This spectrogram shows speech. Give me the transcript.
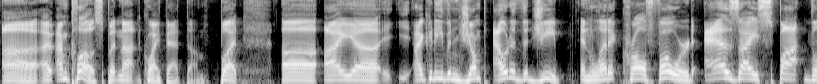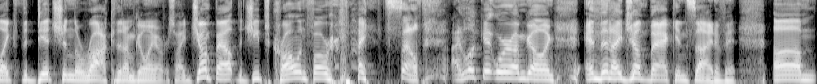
Uh, I, am close, but not quite that dumb. But uh, I, uh, I could even jump out of the Jeep and let it crawl forward as I spot like the ditch and the rock that I'm going over. So I jump out, the Jeep's crawling forward by itself. I look at where I'm going, and then I jump back inside of it. Um,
